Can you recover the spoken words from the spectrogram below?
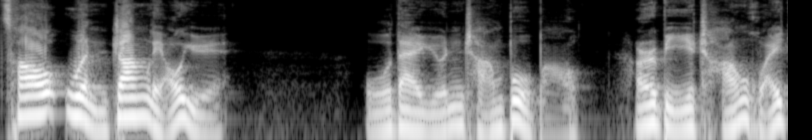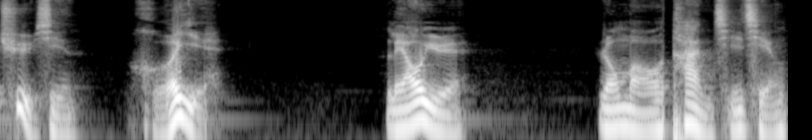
操问张辽曰。吾待云长不保，而彼常怀去心，何也？辽曰：“荣某探其情。”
